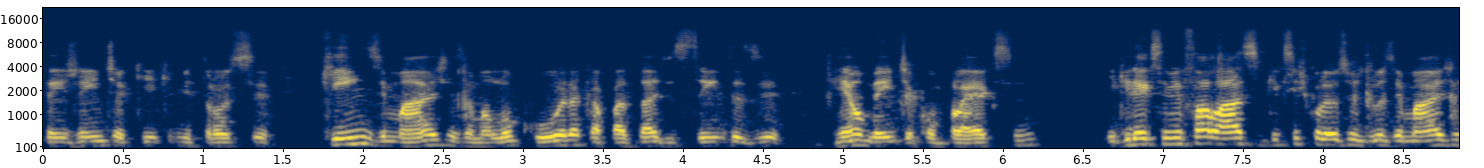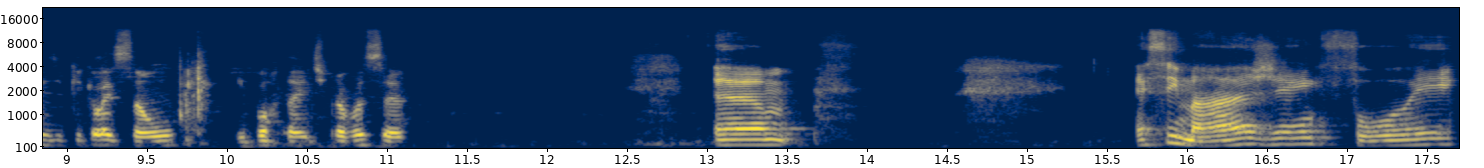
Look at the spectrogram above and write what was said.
Tem gente aqui que me trouxe 15 imagens, é uma loucura, a capacidade de síntese realmente é complexa. E queria que você me falasse o que você escolheu essas duas imagens e o que elas são importantes para você. Um, essa imagem foi.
